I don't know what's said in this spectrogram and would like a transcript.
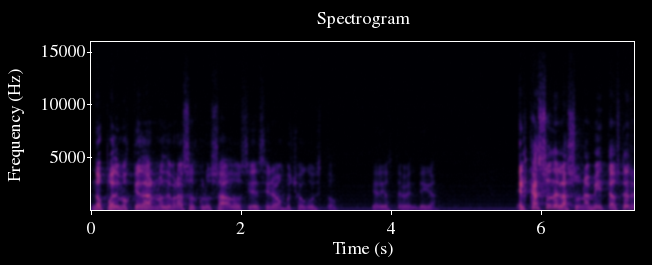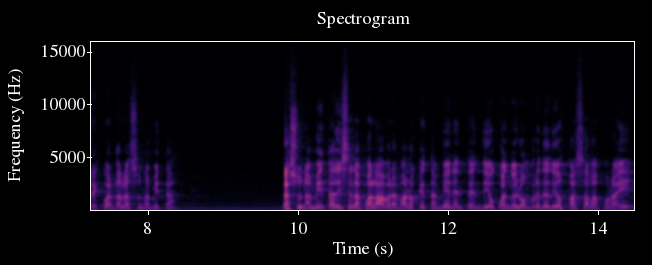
no podemos quedarnos de brazos cruzados y decir, oh, mucho gusto, que Dios te bendiga. El caso de la tsunamita, ¿usted recuerda la tsunamita? La tsunamita dice la palabra, hermano, que también entendió cuando el hombre de Dios pasaba por ahí.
